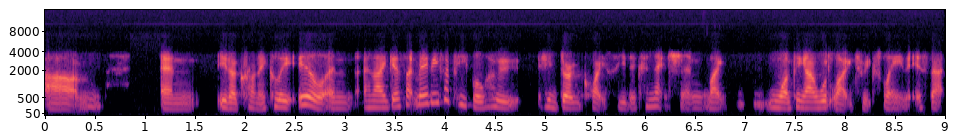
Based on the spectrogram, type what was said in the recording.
um and you know chronically ill. And and I guess like maybe for people who who don't quite see the connection, like one thing I would like to explain is that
